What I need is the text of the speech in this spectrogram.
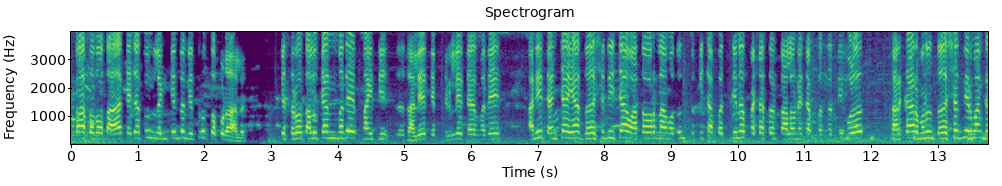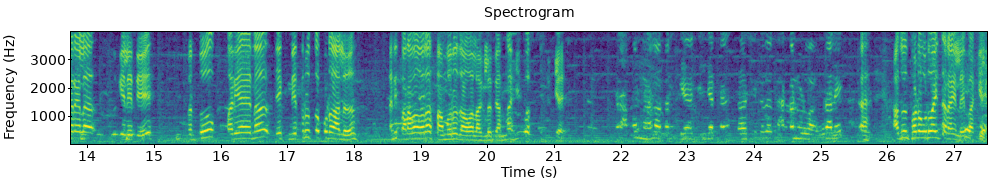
त्रास होत होता त्याच्यातून लंकेचं नेतृत्व पुढे आलं. ते सर्व तालुक्यांमध्ये माहिती झाले ते फिरले त्यामध्ये आणि त्यांच्या या दहशतीच्या वातावरणामधून चुकीच्या पद्धतीनं प्रशासन चालवण्याच्या पद्धतीमुळं सरकार म्हणून दहशत निर्माण करायला गेले ते. पण तो पर्यायानं एक नेतृत्व पुढे आलं आणि पराभवाला सामोरं जावं लागलं त्यांना. ही वस्तुस्थिती आहे. तर आपण म्हणालो होता की या जिल्ह्यात तर दहशतीचं झाकण उडवा उडाले. अजून थोडं उडवायचं राहिलंय बाकी.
